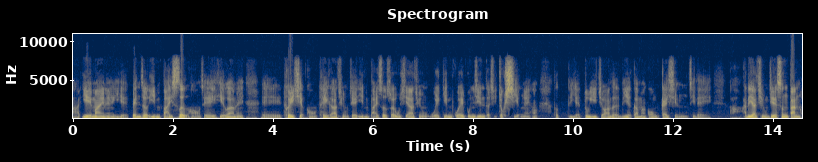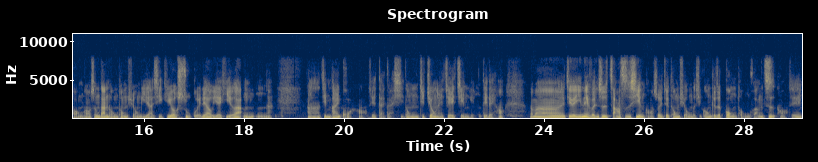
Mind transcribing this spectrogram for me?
啊叶脉呢伊会变做银白色吼，这叶啊呢诶褪色吼，褪甲像这银白色，所以有时啊像有诶金龟本身就是足性诶吼，都伊会对于种啊个，你会感觉讲改成一个啊，啊你啊像这圣诞红吼，圣诞红通常伊也是去互树过了伊个叶啊黄黄啊。啊，真歹看吼，这大概是拢即种诶，这情形对咧吼。那么，这个因为粉丝杂食性吼，所以这通常就是讲叫做共同防治吼。这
